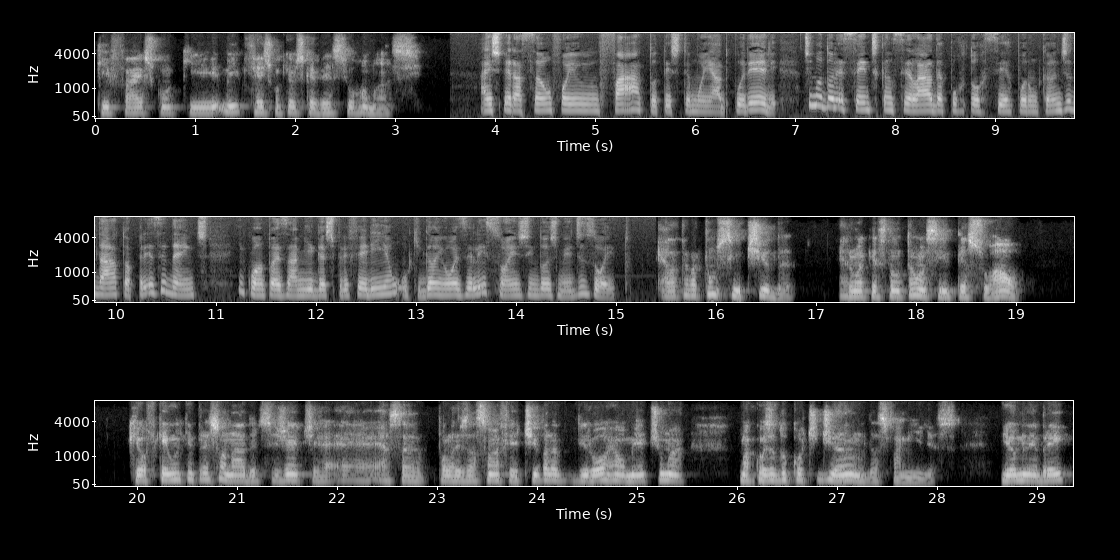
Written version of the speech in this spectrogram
que faz com que fez com que eu escrevesse o romance. A inspiração foi um fato testemunhado por ele de uma adolescente cancelada por torcer por um candidato a presidente, enquanto as amigas preferiam o que ganhou as eleições de 2018. Ela estava tão sentida, era uma questão tão assim pessoal, que eu fiquei muito impressionado. Eu disse, gente, é, é, essa polarização afetiva ela virou realmente uma, uma coisa do cotidiano das famílias. E eu me lembrei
